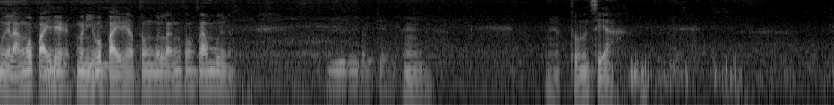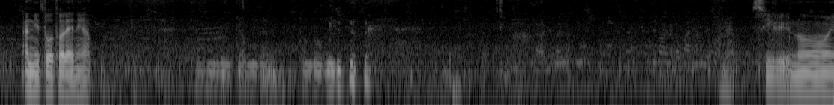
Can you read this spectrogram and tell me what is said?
มือหลังว่าไปเด้มือนี้ว่าไปเด้ครับต้องมือหลังต้องสามมือครับไม่ได้ดังใจอืมนะครับตัวมันเสีย อันนี้ตัวตัวใดนี่ครับจำไม่ได้จำไม่ได้ต้องดูมินซีรีนอย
